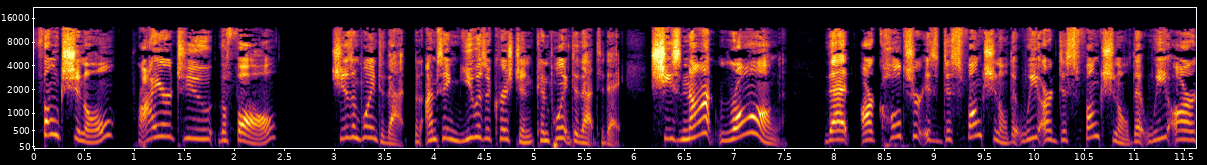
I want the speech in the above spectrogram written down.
functional prior to the fall. She doesn't point to that, but I'm saying you as a Christian can point to that today. She's not wrong that our culture is dysfunctional, that we are dysfunctional, that we are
